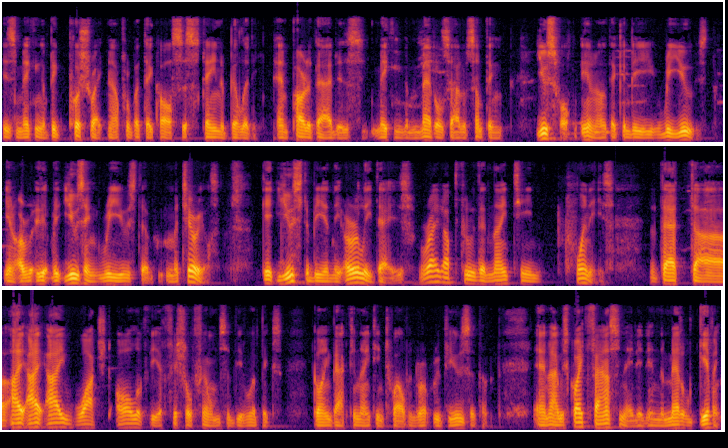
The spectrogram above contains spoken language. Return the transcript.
is making a big push right now for what they call sustainability. And part of that is making the medals out of something useful, you know, that can be reused, you know, or using reused materials. It used to be in the early days, right up through the 1920s, that uh, I, I, I, watched all of the official films of the Olympics going back to 1912 and wrote reviews of them. And I was quite fascinated in the medal giving.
